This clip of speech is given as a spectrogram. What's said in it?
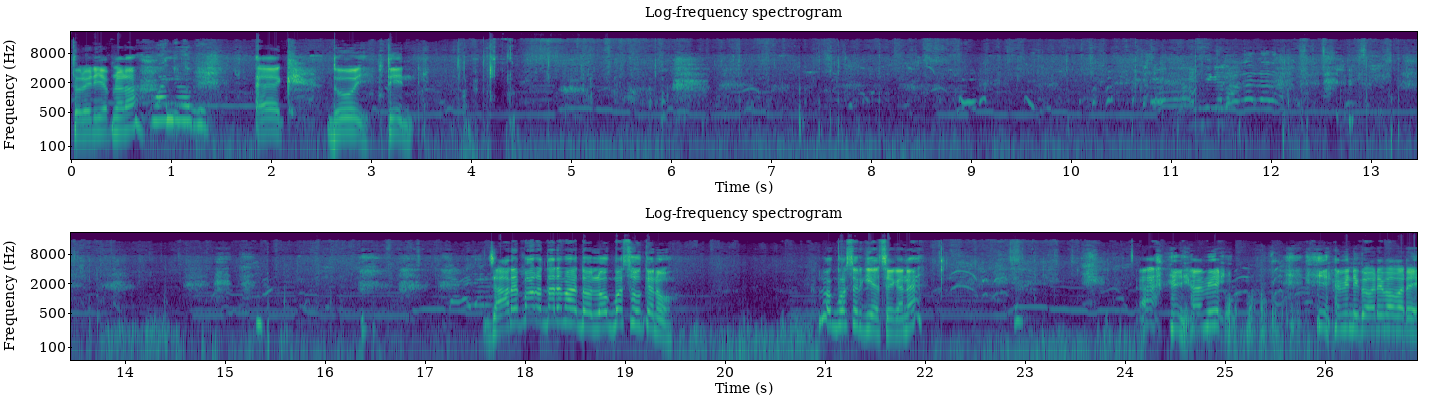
তো রেডি আপনারা? এক দুই তিন। যারে পারো তারে মার দাও লোক বাসু কেন? লোক বাসের কি আছে এখানে? আমি আমি নি ঘরে বাবা রে।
